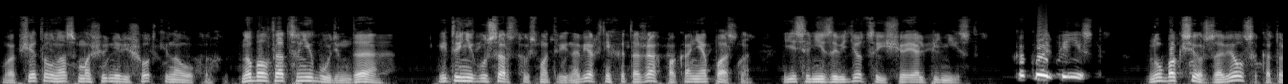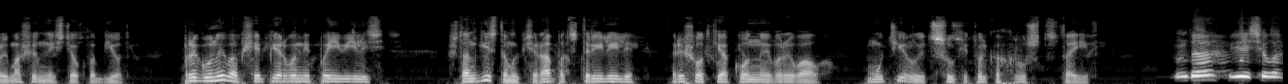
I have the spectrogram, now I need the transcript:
Вообще-то у нас в машине решетки на окнах. Но болтаться не будем, да. И ты не гусарствуй, смотри. На верхних этажах пока не опасно, если не заведется еще и альпинист. Какой альпинист? Ну, боксер завелся, который машинные стекла бьет. Прыгуны вообще первыми появились. Штангиста мы вчера подстрелили, решетки оконные вырывал. Мутирует, суки, только хруст стоит. Да, весело.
